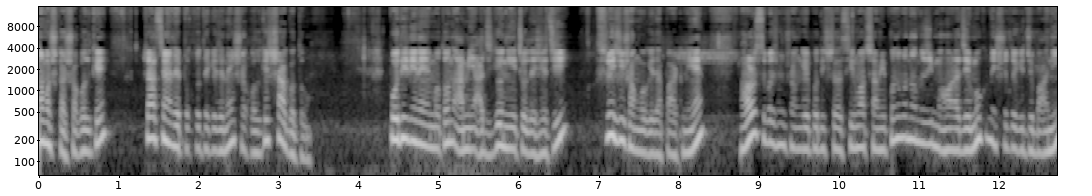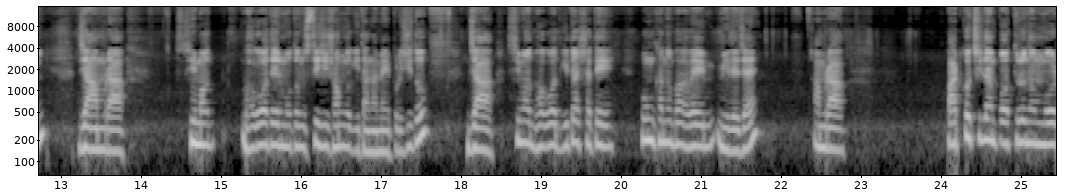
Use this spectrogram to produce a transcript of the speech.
নমস্কার সকলকে। ট্রাস্ট চ্যানেলের পক্ষ থেকে জানাই সকলকে স্বাগত। প্রতিদিনের মতন আমি আজকেও নিয়ে চলে এসেছি শ্রী শ্রী সঙ্গগীতা পাঠ নিয়ে। ভারত সেবাশ্রম সংঘের প্রতিষ্ঠাতা শ্রীমৎ স্বামী পূর্ণমানন্দজি মহারাজের মুখ নিঃসৃত কিছু বাণী, যা আমরা শ্রীমৎ ভগবতের মতন শ্রী শ্রী সঙ্গগীতা নামে পরিচিত, যা শ্রীমৎ ভগবত গীতার সাথে পুঙ্খানুভাবে মিলে যায়। আমরা পাঠ করছিলাম পত্র নম্বর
